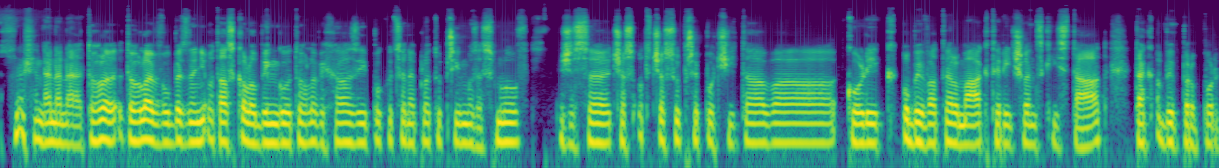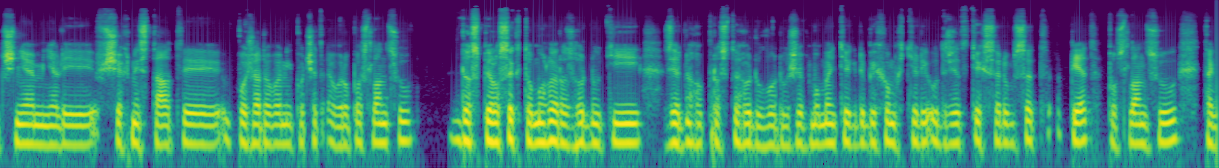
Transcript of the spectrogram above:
Ne, ne, ne, tohle, tohle vůbec není otázka lobbingu, tohle vychází, pokud se nepletu přímo ze smluv, že se čas od času přepočítává, kolik obyvatel má který členský stát, tak aby proporčně měli všechny státy požadovaný počet europoslanců. Dospělo se k tomuhle rozhodnutí z jednoho prostého důvodu, že v momentě, kdybychom chtěli udržet těch 705 poslanců tak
